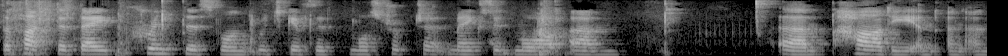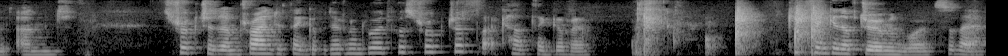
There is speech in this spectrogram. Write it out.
the fact that they print this one, which gives it more structure, makes it more um, um, hardy and, and, and, and structured. I'm trying to think of a different word for structured, but I can't think of it. Thinking of German words, so there.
